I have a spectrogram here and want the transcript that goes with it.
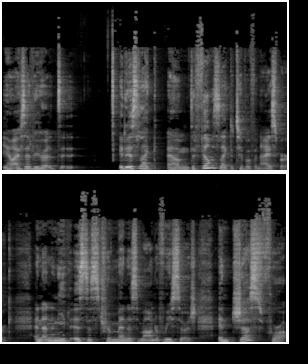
you know i've said before it is like um, the film is like the tip of an iceberg and underneath is this tremendous amount of research and just for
